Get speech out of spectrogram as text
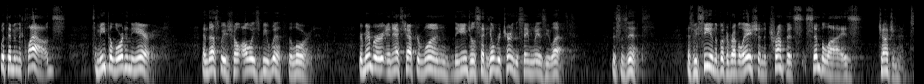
with them in the clouds to meet the Lord in the air. And thus we shall always be with the Lord. Remember in Acts chapter 1, the angel said he'll return the same way as he left. This is it. As we see in the book of Revelation, the trumpets symbolize judgment.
